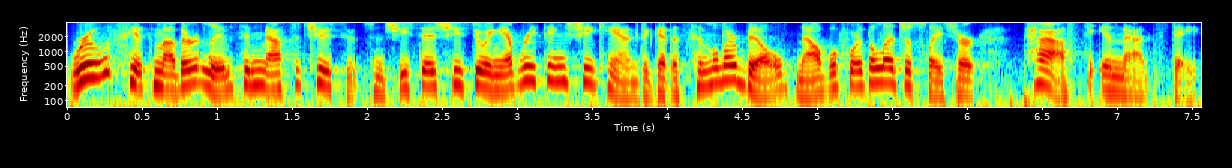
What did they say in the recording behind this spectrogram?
Ruth, his mother, lives in Massachusetts, and she says she's doing everything she can to get a similar bill, now before the legislature, passed in that state.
